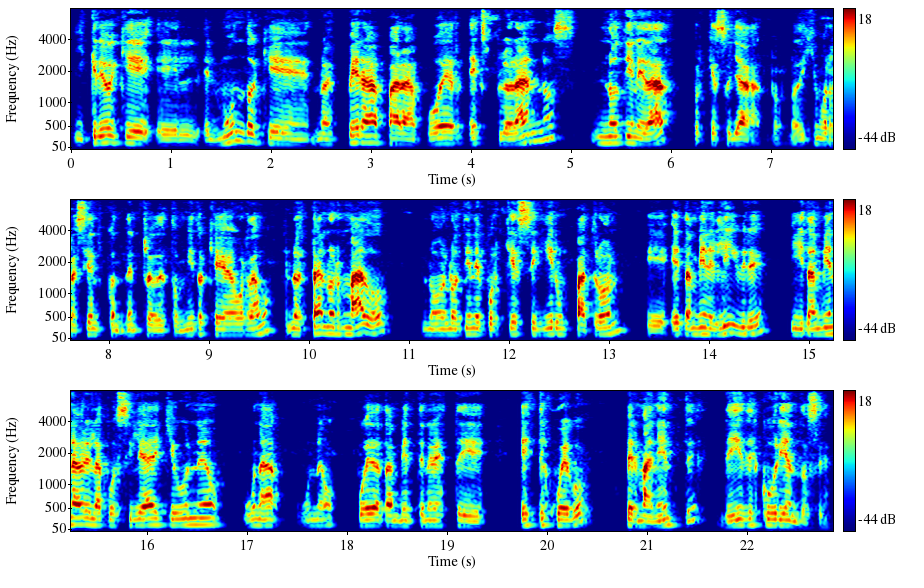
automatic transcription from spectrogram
Y creo que el, el mundo que nos espera para poder explorarnos no tiene edad, porque eso ya lo, dijimos recién con, dentro de estos mitos que abordamos, no está normado, no, no tiene por qué seguir un patrón, eh, también es libre y también abre la posibilidad de que uno, una, uno pueda también tener este, este juego permanente de ir descubriéndose,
